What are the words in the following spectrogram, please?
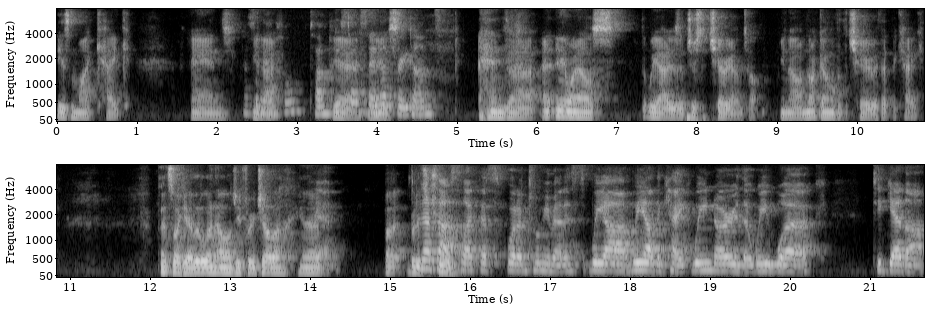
is my cake, and That's you a know, mouthful. Tongue Yeah, twister. Say it that is. three times. and uh, and anyone else that we add is just a cherry on top. You know, I'm not going for the cherry without the cake. That's like our little analogy for each other. You know, yeah. but but and that's true. us like that's what i'm talking about is we are we are the cake we know that we work together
